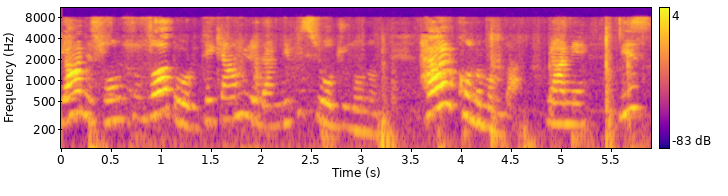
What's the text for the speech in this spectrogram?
yani sonsuzluğa doğru tekamül eden nefis yolculuğunun her konumunda yani biz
